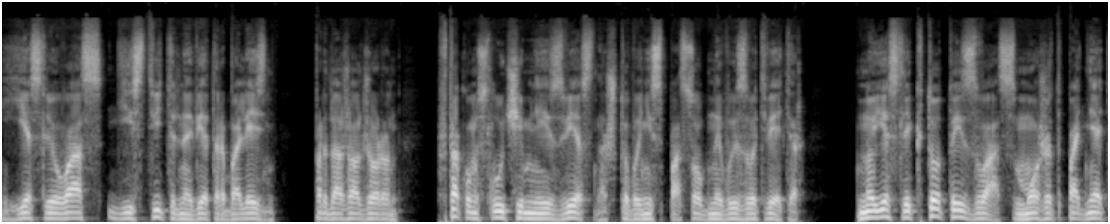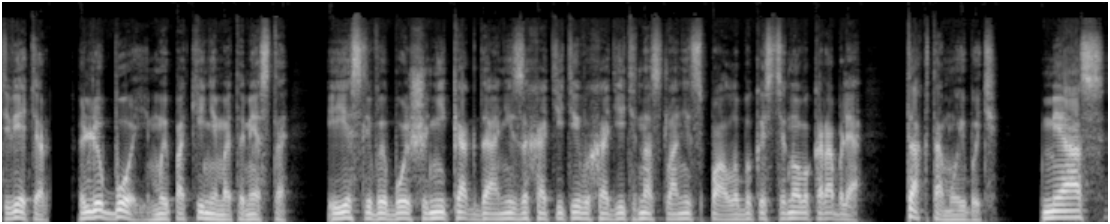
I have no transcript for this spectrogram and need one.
«Если у вас действительно ветроболезнь», — продолжал Джоран, — «в таком случае мне известно, что вы не способны вызвать ветер. Но если кто-то из вас может поднять ветер, любой, мы покинем это место. И если вы больше никогда не захотите выходить на сланец палубы костяного корабля, так тому и быть. Миас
